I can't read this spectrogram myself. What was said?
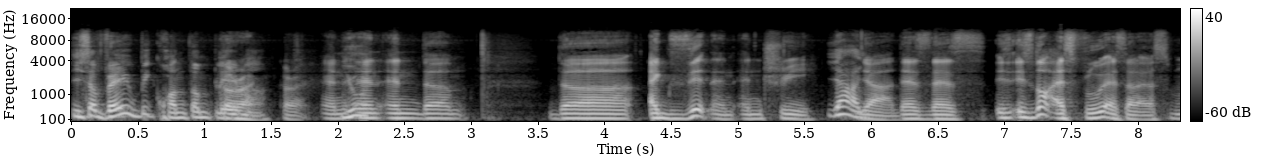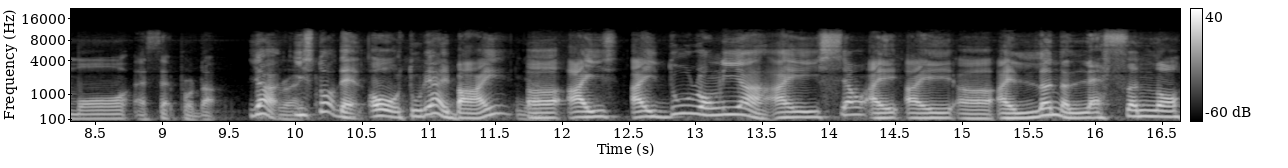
it's a very big quantum play. Correct, ma. correct. And You- and and the the exit and entry. Yeah. yeah. There's there's it's, it's not as fluid as a, a small asset product. Yeah, Right. it's not that oh today I buy, uh, I I do wrongly ah, I sell, I I uh, I learn a lesson law.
